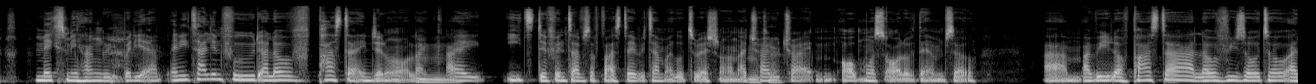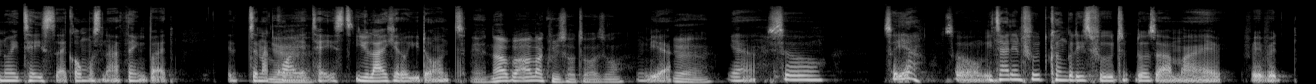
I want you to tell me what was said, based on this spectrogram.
makes me hungry. But yeah, and Italian food. I love pasta in general. Like Mm. I eat different types of pasta every time I go to a restaurant. I try to try almost all of them. So um, I really love pasta. I love risotto. I know it tastes like almost nothing, but it's an acquired Yeah. taste. You like it or you don't. Yeah, no, but I like risotto as well. Yeah. Yeah. Yeah. So, so yeah. So Italian food, Congolese food, those are my favorite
